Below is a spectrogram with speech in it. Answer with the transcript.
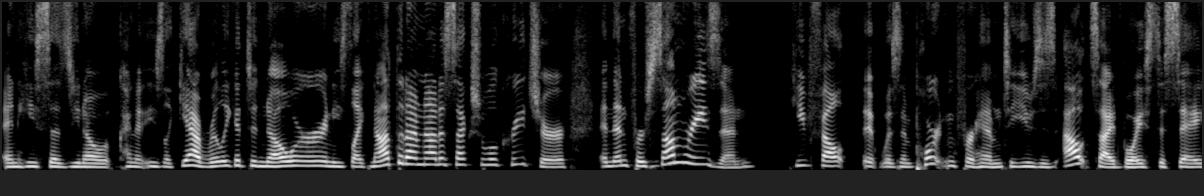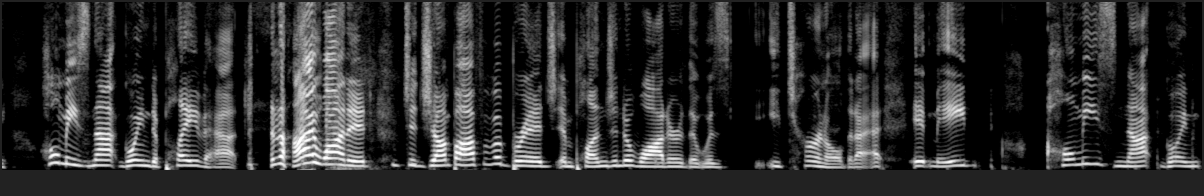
And he says you know kind of he's like yeah really get to know her. And he's like not that i'm not a sexual creature. And then for some reason he felt it was important for him to use his outside voice to say homie's not going to play that. And i wanted to jump off of a bridge and plunge into water that was eternal that i it made homie's not going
